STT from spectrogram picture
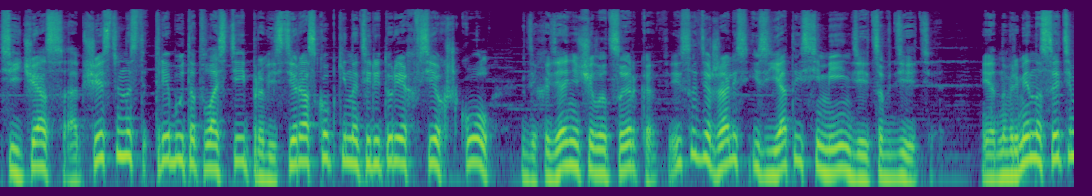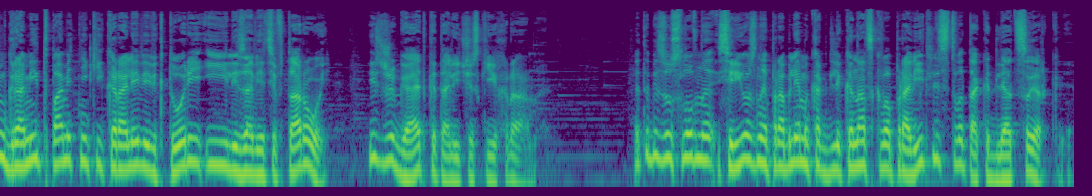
Сейчас общественность требует от властей провести раскопки на территориях всех школ, где хозяйничала церковь и содержались изъятые семей индейцев дети. И одновременно с этим громит памятники королеве Виктории и Елизавете II и сжигает католические храмы. Это, безусловно, серьезная проблема как для канадского правительства, так и для церкви.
